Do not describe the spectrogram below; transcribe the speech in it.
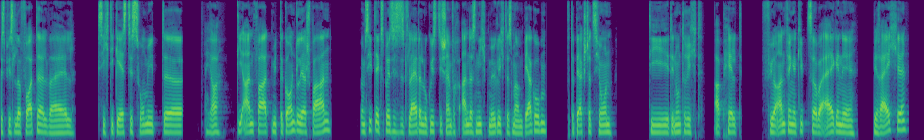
Das ist ein bisschen der Vorteil, weil sich die Gäste somit äh, ja, die Anfahrt mit der Gondel ersparen. Beim City Express ist es leider logistisch einfach anders nicht möglich, dass man am Berg oben auf der Bergstation die den Unterricht abhält. Für Anfänger gibt es aber eigene Bereiche.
